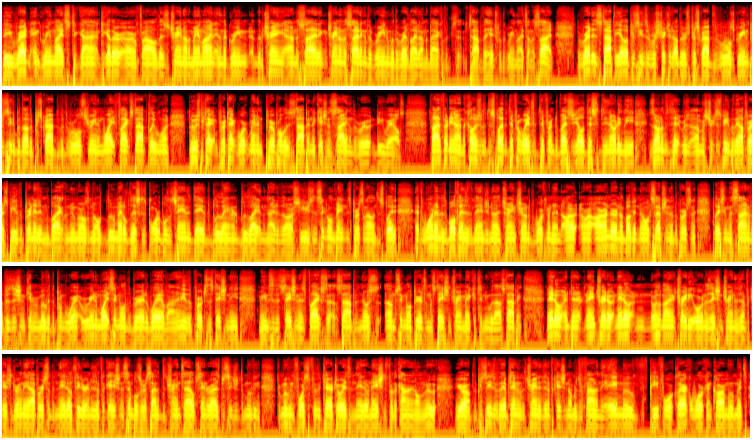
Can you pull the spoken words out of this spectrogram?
The red and green lights to together are followed. There's a train on the main line, and the green, the train on the siding, train on the siding of the green with the red light on the back of the top of the hitch with the green lights on the side. The red is stopped. The yellow proceeds as restricted. Others prescribed. The rules green proceeded with the other prescribed with the rules green and white. Flag stop. Blue one. Blue is protect protect workmen, and purple is stop. Indication of siding of the derails. 539. The colors of the display the different weights of different devices. Yellow denoting the zone of the um, restricted speed with the authorized speed of the printed in the black of the numerals. The blue metal disc is portable. The sand and day of the blue lantern, blue light in the night of the are used in signal and maintenance personnel and displayed at the one end of both ends of the engine of the train, shown to the workmen and are, are under and above it. No exception of the person placing the sign of the position can remove it. The green and white signal of the right way of on any of the approach to the station means that the station is flagged stop. No um, signal appears on the station. Train may continue without stopping. NATO and NATO, NATO North Atlantic Treaty Organization train identification during the operation of the NATO theater, identification symbols are assigned to the train to help standardize procedures to moving for moving forces through the territories of the NATO nations for the continental New Europe. The procedure for the obtaining of the train identification numbers are found in the A Move P4 clerical work and car movements.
